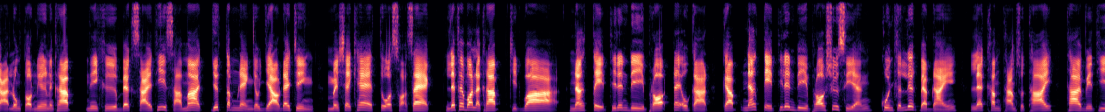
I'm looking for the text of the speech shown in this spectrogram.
กาสลงต่อเนื่องนะครับ นี่คือแบ็กซ้ายที่สามารถยึดตำแหน่งยาวๆได้จริง ไม่ใช่แค่ตัวสอดแทรก และแฟนบอลล่ะครับ คิดว่านักเตะที่เล่นดีเพราะได้โอกาสกับนักเตะที่เล่นดีเพราะชื่อเสียง คุณจะเลือกแบบไหน และคำถามสุดท้าย ถ้าเวที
